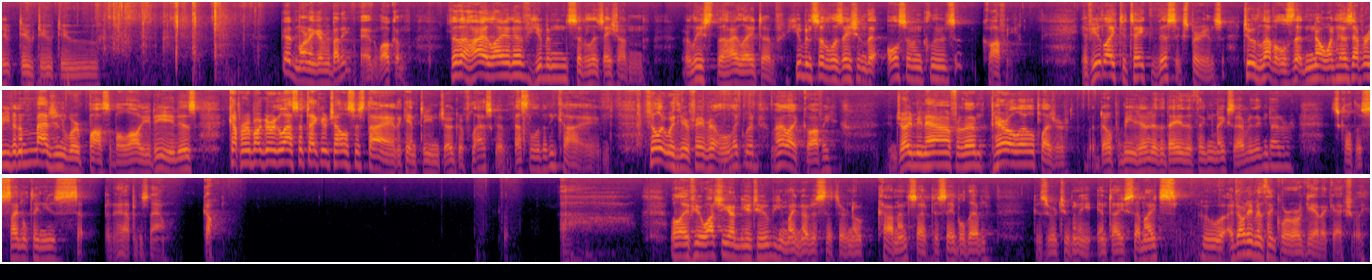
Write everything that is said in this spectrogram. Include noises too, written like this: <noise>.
Do, do, do, do. Good morning, everybody, and welcome to the highlight of human civilization, or at least the highlight of human civilization that also includes coffee. If you'd like to take this experience to levels that no one has ever even imagined were possible, all you need is a cup or a mug or a glass of tankard, chalice or stein, a canteen, jug or flask, a vessel of any kind. Fill it with your favorite liquid. I like coffee. And join me now for the parallel pleasure. The dopamine hit of the day, the thing makes everything better. It's called the simultaneous sip, and it happens now. Go. Ah. Well, if you're watching on YouTube, you might notice that there are no comments. I've disabled them because there were too many anti-Semites who I don't even think were organic, actually.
